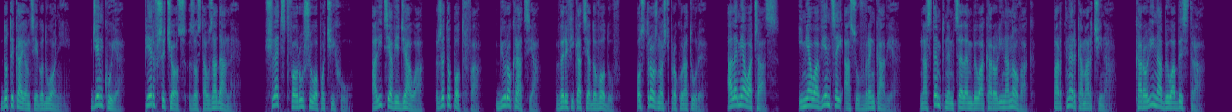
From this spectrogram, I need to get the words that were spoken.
dotykając jego dłoni. Dziękuję. Pierwszy cios został zadany. Śledztwo ruszyło po cichu. Alicja wiedziała, że to potrwa. Biurokracja, weryfikacja dowodów, ostrożność prokuratury. Ale miała czas. I miała więcej asów w rękawie. Następnym celem była Karolina Nowak, partnerka Marcina. Karolina była bystra.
